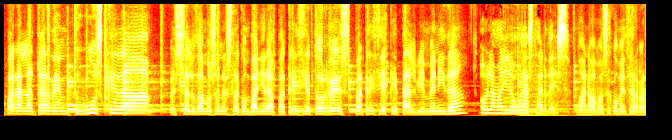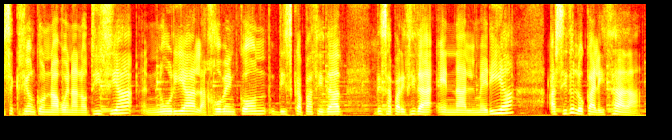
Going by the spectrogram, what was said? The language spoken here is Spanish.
momento para la tarde en tu búsqueda. Pues saludamos a nuestra compañera Patricia Torres. Patricia, ¿qué tal? Bienvenida. Hola Marilo, buenas tardes. Bueno, vamos a comenzar la sección con una buena noticia. Nuria, la joven con discapacidad desaparecida en Almería, ha sido localizada.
